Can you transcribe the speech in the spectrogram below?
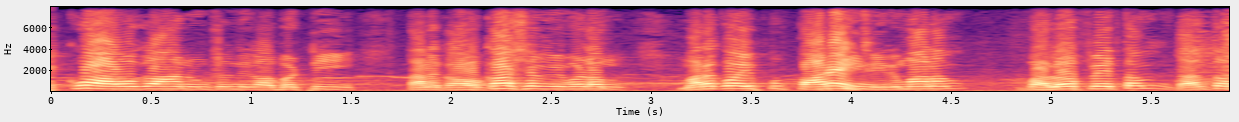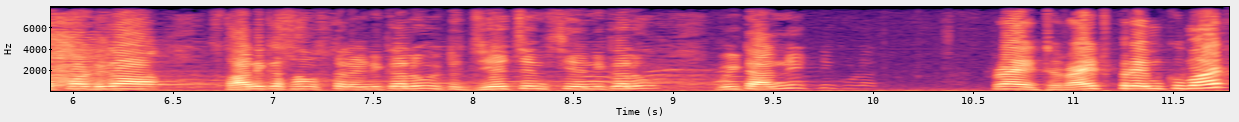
ఎక్కువ అవగాహన ఉంటుంది కాబట్టి తనకు అవకాశం ఇవ్వడం. మరొక వైపు పార్టీ. నిర్మాణం బలోపేతం. దాంతో పాటుగా స్థానిక సంస్థల ఎన్నికలు ఇటు జిహెచ్ఎంసీ ఎన్నికలు వీటన్నిటిని కూడా రైట్ రైట్ ప్రేమ్ కుమార్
